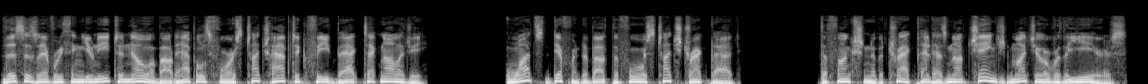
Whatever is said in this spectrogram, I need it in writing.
This is everything you need to know about Apple's Force Touch haptic feedback technology. What's different about the Force Touch trackpad? The function of a trackpad has not changed much over the years.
